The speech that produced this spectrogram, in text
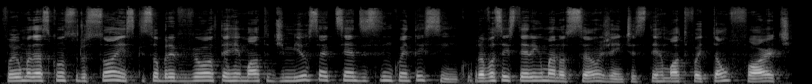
foi uma das construções que sobreviveu ao terremoto de 1755. Para vocês terem uma noção, gente, esse terremoto foi tão forte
